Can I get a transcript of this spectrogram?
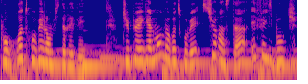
pour retrouver l'envie de rêver. Tu peux également me retrouver sur Insta et Facebook.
